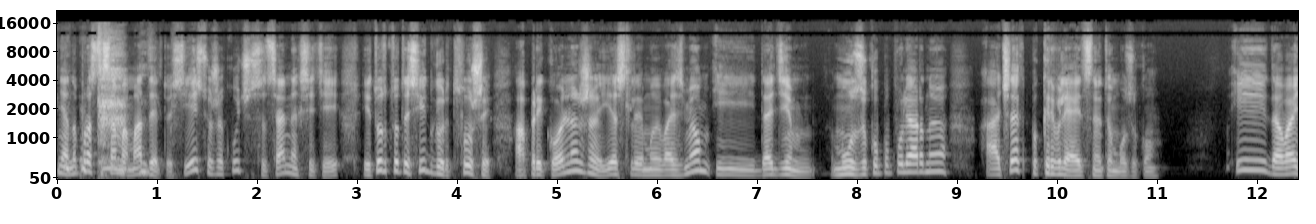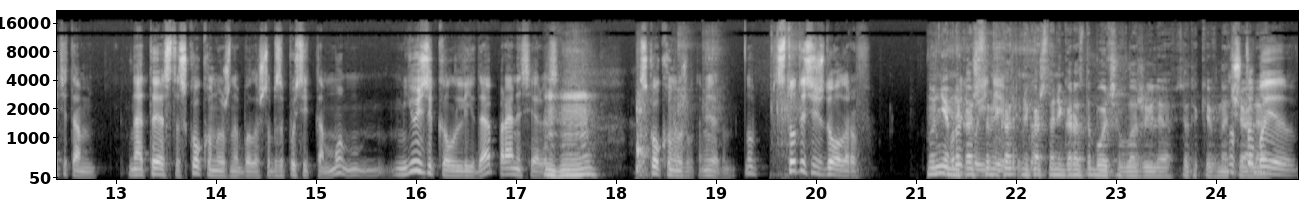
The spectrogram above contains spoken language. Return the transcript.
Не, ну просто сама модель. То есть есть уже куча социальных сетей, и тут кто-то сидит и говорит, слушай, а прикольно же, если мы возьмем и дадим музыку популярную, а человек покривляется на эту музыку. И давайте там на тесты, сколько нужно было, чтобы запустить там мюзикл ли, да, правильно сервис? Угу. Сколько нужно, там, не знаю, ну, 100 тысяч долларов. Ну, не, мне кажется, мне, мне кажется, они гораздо больше вложили все-таки в начале. Ну, чтобы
